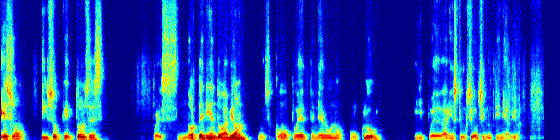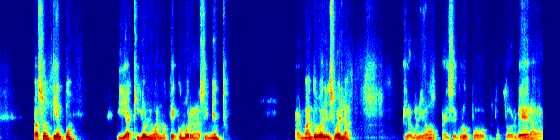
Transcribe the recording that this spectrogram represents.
Eso hizo que entonces, pues no teniendo avión, pues cómo puede tener uno un club y puede dar instrucción si no tiene avión. Pasó un tiempo y aquí yo lo anoté como renacimiento. Armando Valenzuela reunió a ese grupo, doctor Vera,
